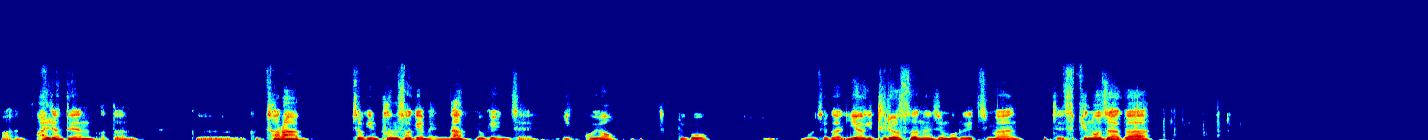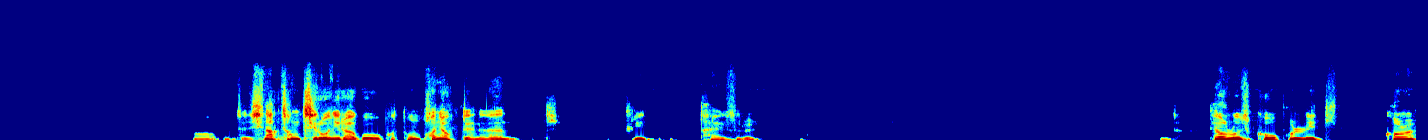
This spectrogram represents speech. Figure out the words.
어, 관련된 어떤 그, 그, 철학적인 분석의 맥락 요게 이제 있고요. 그리고 뭐 제가 이야기 드렸었는지 모르겠지만 이제 스피노자가 어, 이제 신학 정치론이라고 보통 번역되는 treatise를 Theologico-Political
